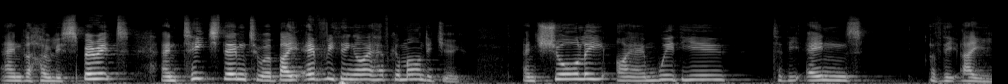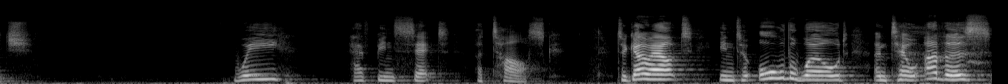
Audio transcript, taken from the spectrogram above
and the Holy Spirit, and teach them to obey everything I have commanded you. And surely I am with you to the ends of the age. We have been set a task to go out into all the world and tell others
